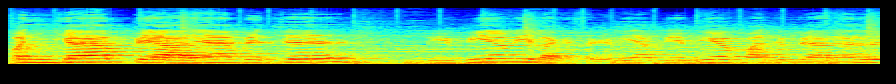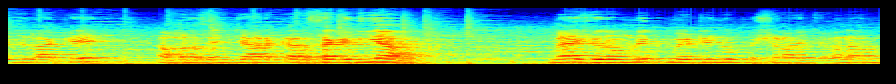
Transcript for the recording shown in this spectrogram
ਪੰਜਾਂ ਪਿਆਰਿਆਂ ਵਿੱਚ ਬੀਬੀਆਂ ਵੀ ਲੱਗ ਸਕਦੀਆਂ, ਬੀਬੀਆਂ ਪੰਜ ਪਿਆਰਿਆਂ ਦੇ ਵਿੱਚ ਲੱਗ ਕੇ ਅਮਰ ਸੰਚਾਰ ਕਰ ਸਕਦੀਆਂ। ਮੈਂ ਸ਼੍ਰੋਮਣੀ ਕਮੇਟੀ ਨੂੰ ਪੁੱਛਣਾ ਚਾਹੁੰਦਾ,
